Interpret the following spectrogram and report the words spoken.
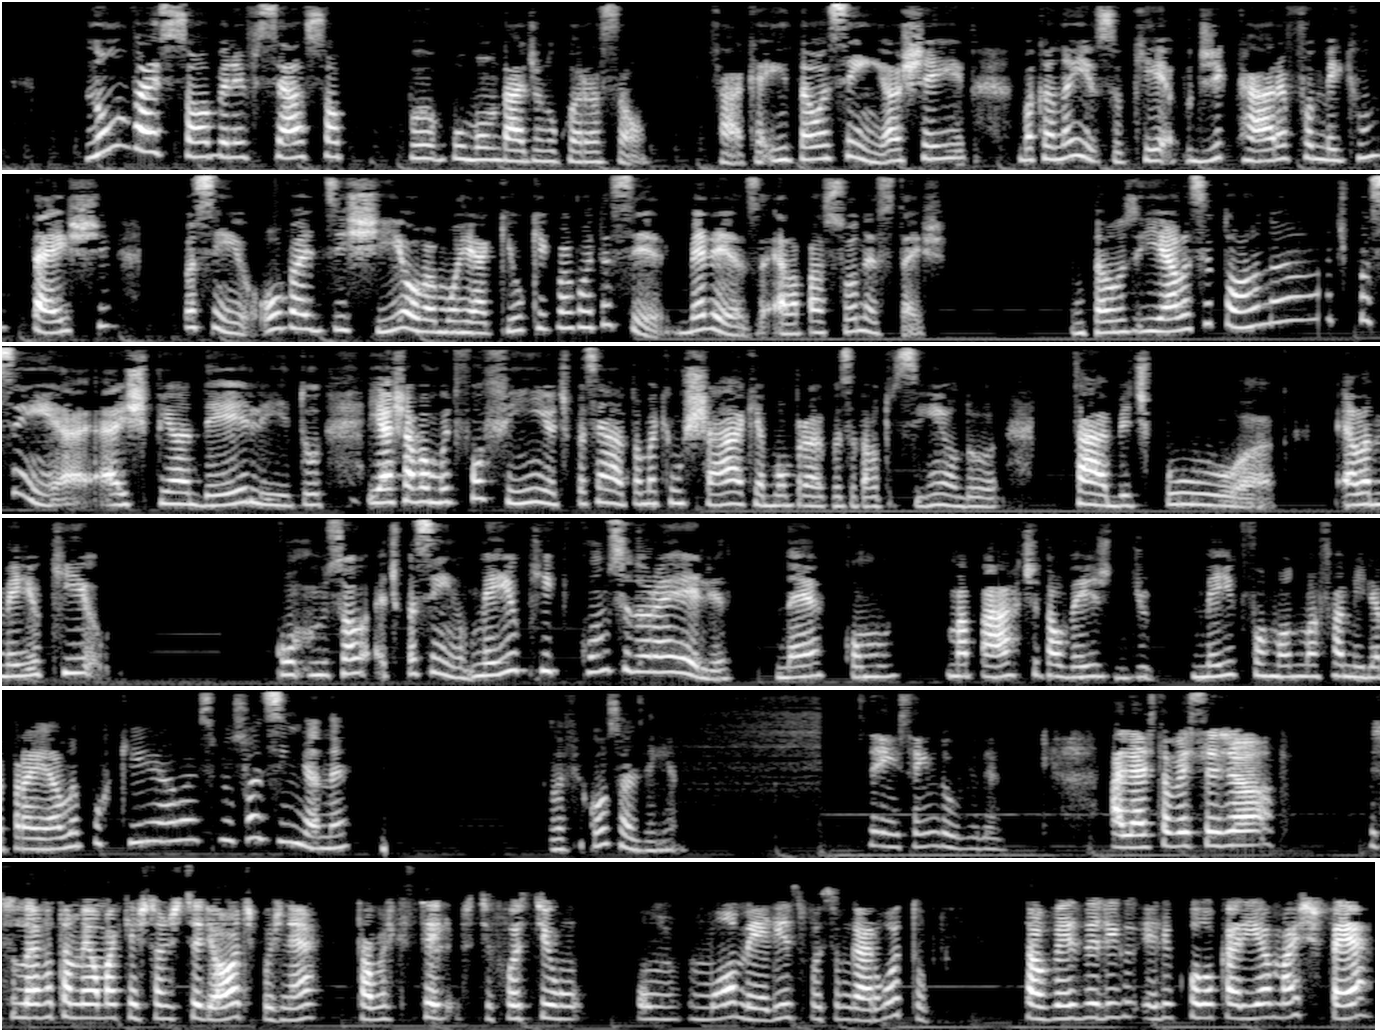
não vai só beneficiar só por, por bondade no coração, saca? Então, assim, eu achei bacana isso, que de cara foi meio que um teste, tipo assim, ou vai desistir ou vai morrer aqui, o que, que vai acontecer? Beleza, ela passou nesse teste. Então, e ela se torna, tipo assim, a, a espinha dele e tudo. E achava muito fofinho, tipo assim, ah, toma aqui um chá que é bom pra você tava tossindo, sabe? Tipo, ela meio que só, tipo assim, meio que considerou ele, né? Como uma parte, talvez, de meio que formando uma família para ela, porque ela se viu sozinha, né? Ela ficou sozinha. Sim, sem dúvida. Aliás, talvez seja. Isso leva também a uma questão de estereótipos, né? Talvez que se, se fosse um, um, um homem ali, se fosse um garoto, talvez ele, ele colocaria mais fé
